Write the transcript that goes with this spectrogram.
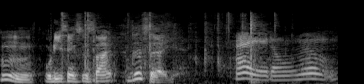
Hmm. What do you think's inside this egg? I don't know.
